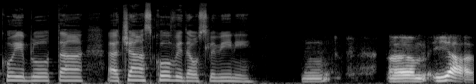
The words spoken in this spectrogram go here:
ko je bilo ta čas COVID-a v Sloveniji? Mm. Um, ja,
